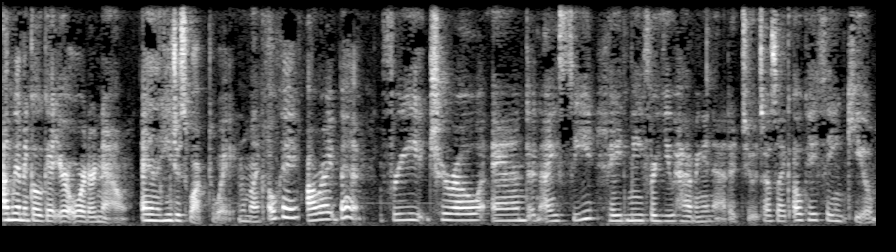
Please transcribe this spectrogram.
I'm gonna go get your order now. And then he just walked away. And I'm like, okay, all right, bet. Free churro and an ICEE paid me for you having an attitude. So I was like, okay, thank you.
